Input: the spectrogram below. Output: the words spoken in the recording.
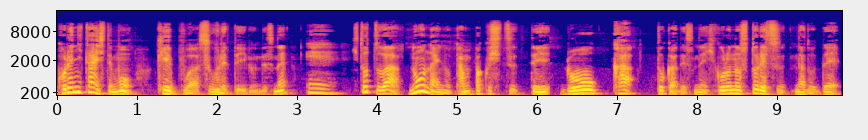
これに対してもケープは優れているんですね。ええ一つは脳内のタンパク質って老化とかですね、日頃のストレスなどで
